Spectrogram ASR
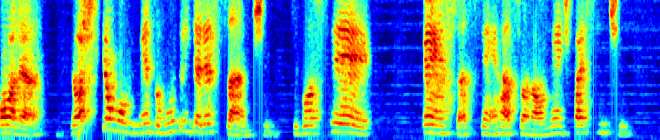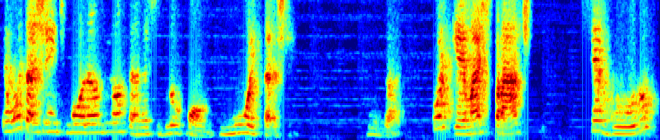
Olha, eu acho que tem um movimento muito interessante. Se você pensa assim racionalmente, faz sentido. Tem muita gente morando em hotel nesse Blue Home, muita gente mudando porque é mais prático, seguro,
